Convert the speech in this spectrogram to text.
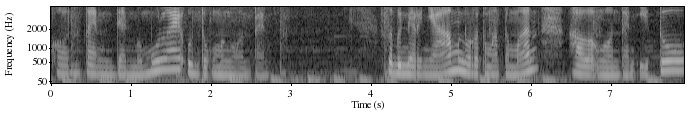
konten dan memulai untuk mengonten. Sebenarnya menurut teman-teman kalau ngonten itu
